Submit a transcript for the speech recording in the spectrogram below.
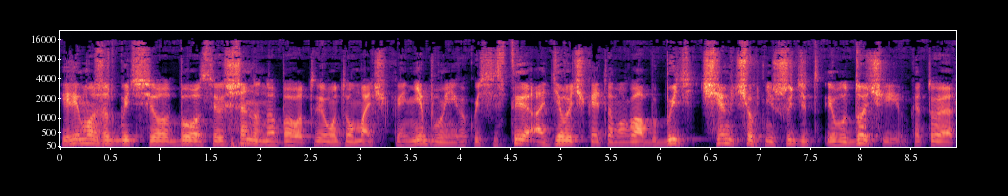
Или, может быть, все было совершенно наоборот. И у этого мальчика не было никакой сестры, а девочка это могла бы быть, чем черт не шутит его дочерью, которая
